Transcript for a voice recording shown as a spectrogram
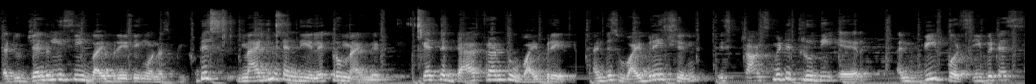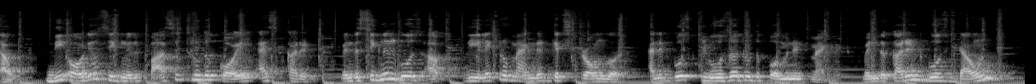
that you generally see vibrating on a speaker. This magnet and the electromagnet get the diaphragm to vibrate and this vibration is transmitted through the air and we perceive it as sound. The audio signal passes through the coil as current. When the signal goes up, the electromagnet gets stronger and it goes closer to the permanent magnet. When the current goes down,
